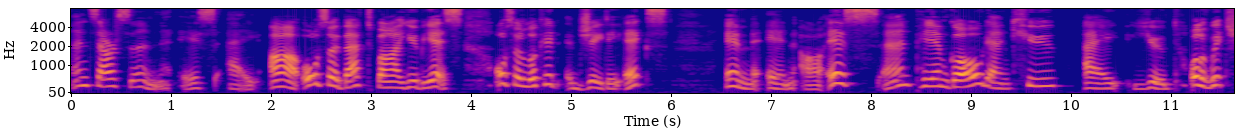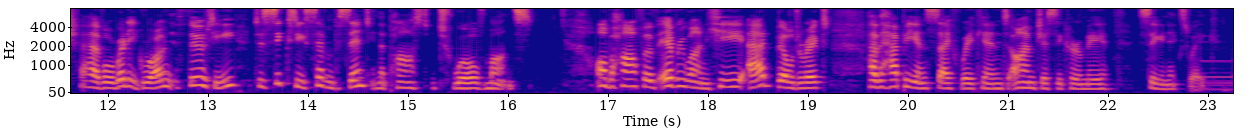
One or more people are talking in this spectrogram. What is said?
and Saracen SAR, also backed by UBS. Also look at GDX, MNRS, and PM Gold and QAU, all of which have already grown 30 to 67% in the past 12 months. On behalf of everyone here at Bell Direct, have a happy and safe weekend. I'm Jessica Amir. See you next week.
